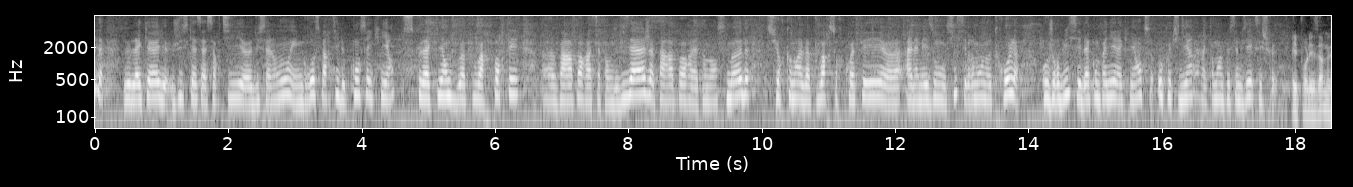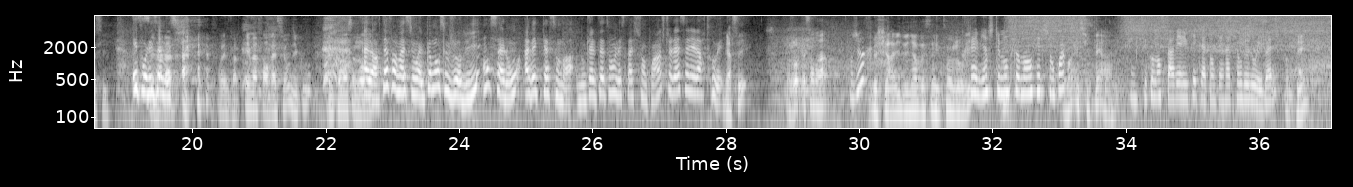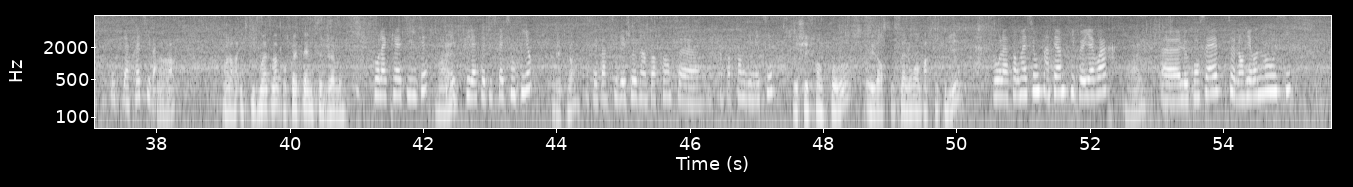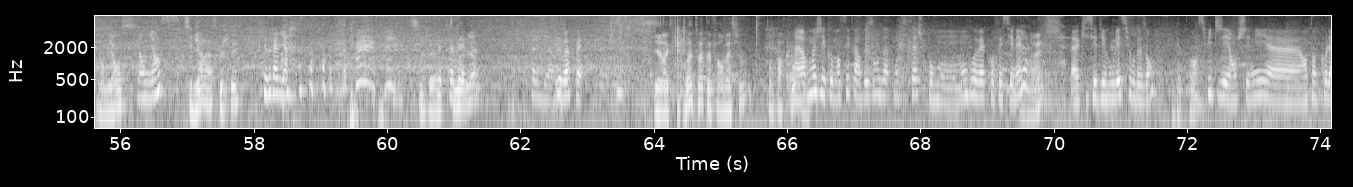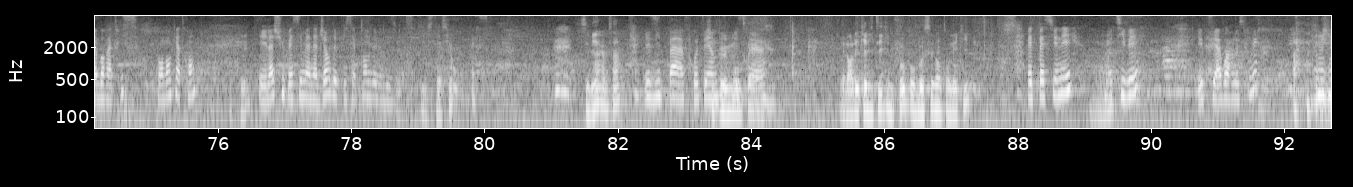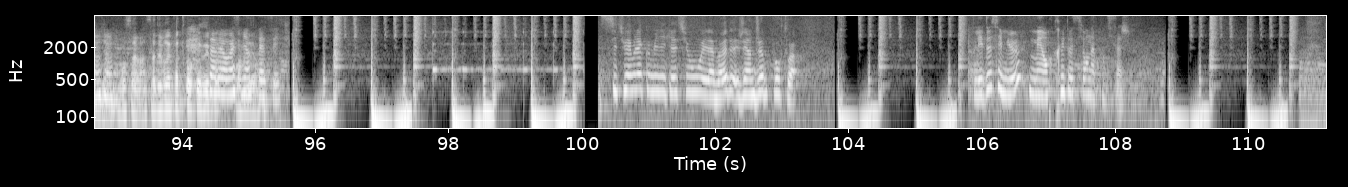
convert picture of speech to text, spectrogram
de l'accueil jusqu'à sa sortie du salon et une grosse partie de conseil client, ce que la cliente va pouvoir porter euh, par rapport à sa forme de visage, par rapport à la tendance mode, sur comment elle va pouvoir se recoiffer euh, à la maison aussi. C'est vraiment notre rôle aujourd'hui, c'est d'accompagner la cliente au quotidien à comment elle peut s'amuser avec ses cheveux. Et pour les hommes aussi. Et pour les hommes aussi. pour les hommes. Et ma formation du coup, elle commence aujourd'hui. Alors, ta formation, elle commence aujourd'hui en salon avec Cassandra. Donc, elle t'attend à l'espace shampoing. Je te laisse aller la retrouver. Merci. Bonjour Cassandra. Bonjour. Je suis ravi de venir bosser avec toi aujourd'hui. Très bien, je te montre comment on fait le shampoing. Ouais, super. Donc, tu commences par vérifier que la température de l'eau est bonne Ok, et puis après tu y vas. ça va. Bon alors explique-moi toi pourquoi t'aimes ce job? Pour la créativité Ouais. et puis la satisfaction client, D'accord. ça fait partie des choses importantes, euh, importantes du métier. Et chez Franck Provo, et dans ce salon en particulier. Pour la formation interne qu'il peut y avoir, Ouais. euh, le concept, l'environnement aussi, L'ambiance, l'ambiance, c'est bien là ce que je fais c'est très bien, Super. C'est très, Tout va très bien bien. c'est parfait. Et alors explique-moi toi ta formation, ton parcours. Alors moi j'ai commencé par deux ans d'apprentissage pour mon, mon brevet professionnel Ouais, euh, qui s'est déroulé sur deux ans. Ensuite j'ai enchaîné euh, en tant que collaboratrice pendant quatre ans. Et là, je suis passée manager depuis septembre 2018. félicitations. Merci. C'est bien comme ça? N'hésite pas à frotter Tu un peux peu me plus. montrer. euh, Et alors les qualités qu'il me faut pour bosser dans ton équipe? Être passionné, motivé, et puis avoir le sourire. Génial. Bon ça va, ça devrait pas trop poser Ça devrait bien se problème. passer. Si tu aimes la communication et la mode, j'ai un job pour toi. Les deux, c'est mieux, mais on recrute aussi en apprentissage.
